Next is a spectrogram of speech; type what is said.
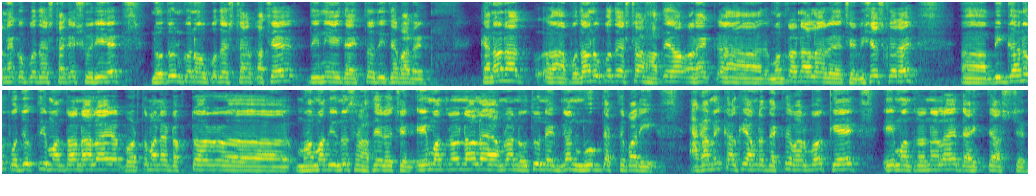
অনেক উপদেষ্টাকে সরিয়ে নতুন কোনো উপদেষ্টার কাছে তিনি এই দায়িত্ব দিতে পারেন। কেননা প্রধান উপদেষ্টার হাতেও অনেক মন্ত্রণালয় রয়েছে। বিশেষ করে বিজ্ঞান ও প্রযুক্তি মন্ত্রণালয়ে বর্তমানে ডক্টর মোহাম্মদ ইউনুসের হাতে রয়েছেন। এই মন্ত্রণালয়ে আমরা নতুন একজন মুখ দেখতে পারি। আগামীকালকে আমরা দেখতে পারব কে এই মন্ত্রণালয়ে দায়িত্বে আসছেন।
